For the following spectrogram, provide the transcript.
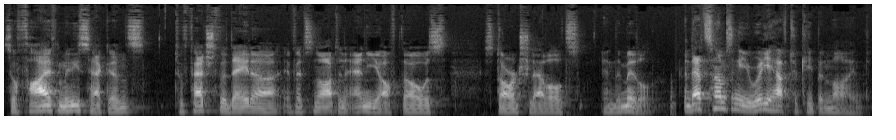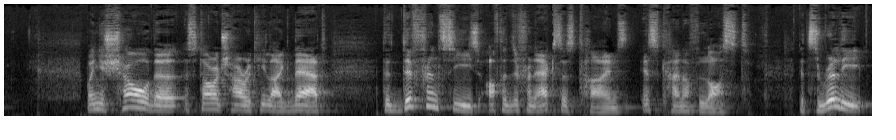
So 5 milliseconds to fetch the data if it's not in any of those storage levels in the middle. And that's something you really have to keep in mind. When you show the storage hierarchy like that, the differences of the different access times is kind of lost. It's really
